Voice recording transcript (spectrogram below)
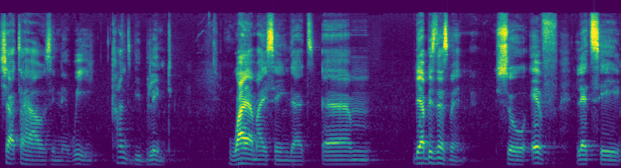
Charterhouse in a way can't be blamed. Why am I saying that? Um, they are businessmen. So if let's say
